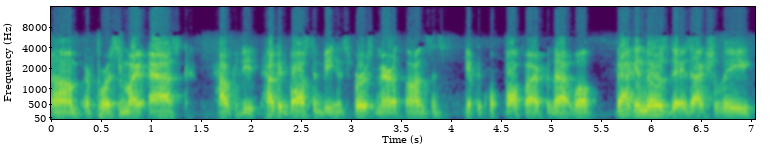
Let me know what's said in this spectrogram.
Um, of course, you might ask, how could he, how could Boston be his first marathon since you have to qualify for that? Well, back in those days, actually,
